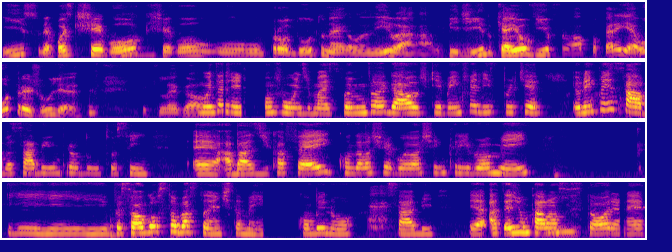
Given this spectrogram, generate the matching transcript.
Isso, depois que chegou, que chegou o produto, né, ali, a, o pedido, que aí eu vi, eu falei, opa, peraí, é outra Júlia? Que legal. Muita gente confunde, mas foi muito legal, eu fiquei bem feliz, porque eu nem pensava, sabe, em um produto, assim, é, à base de café, e quando ela chegou eu achei incrível, eu amei. E o pessoal gostou bastante também, combinou, sabe? Até juntar a nossa história, né?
